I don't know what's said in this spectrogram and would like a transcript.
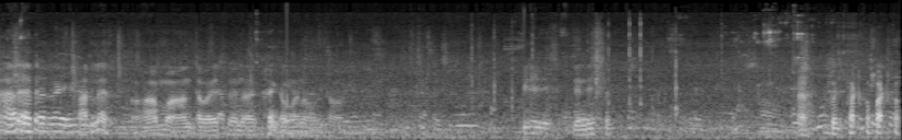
అదే అదే. పర్లేదు. అమ్మ అంత వయసు పోయినాక ఇంకా మనం ఉంటాం. నేను తీసు కొంచెం పట్టుకో పట్టుకో.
